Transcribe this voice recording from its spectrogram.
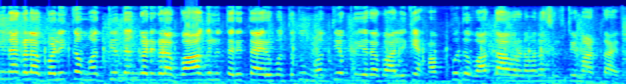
ದಿನಗಳ ಬಳಿಕ ಮದ್ಯದಂಗಡಿಗಳ ಬಾಗಿಲು ತೆರಿತಾ ಇರುವಂತದ್ದು ಮದ್ಯಪ್ರಿಯರ ಬಾಲಿಗೆ ಹಬ್ಬದ ವಾತಾವರಣವನ್ನು ಸೃಷ್ಟಿ ಮಾಡ್ತಾ ಇದೆ.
